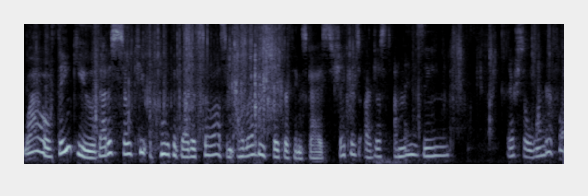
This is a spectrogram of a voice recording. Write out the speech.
Wow, thank you. That is so cute. Look at that. It's so awesome. I love these shaker things, guys. Shakers are just amazing. They're so wonderful.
